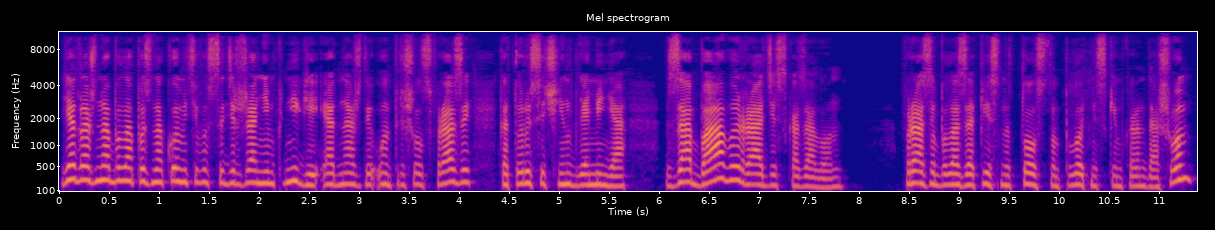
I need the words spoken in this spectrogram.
Я должна была познакомить его с содержанием книги, и однажды он пришел с фразой, которую сочинил для меня. «Забавы ради», — сказал он. Фраза была записана толстым плотницким карандашом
